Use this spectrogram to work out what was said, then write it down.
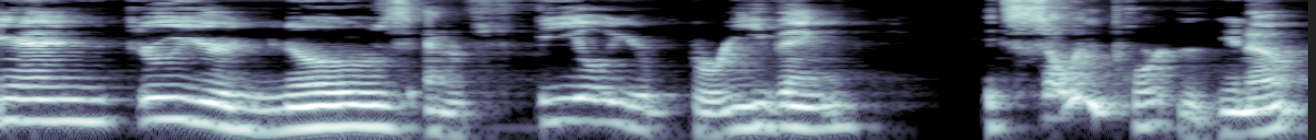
in through your nose and feel your breathing. It's so important, you know?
